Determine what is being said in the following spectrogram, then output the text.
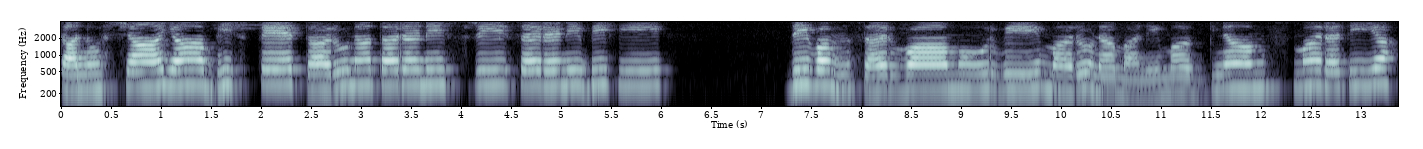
తనుశ్చాయాభిస్తే తరుణతరణి శ్రీశరణిభిः దివం సర్వామూర్వీమరుణమణిమగ్నాం స్మరతి యः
